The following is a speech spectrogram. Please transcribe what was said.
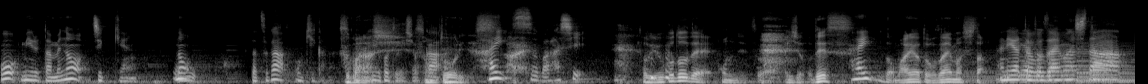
を見るための実験の2発が大きいかなと素晴らしいいうことでしょうそのか。通りです。はい。素晴らしい。ということで本日は以上です。はい。どうもありがとうございました。ありがとうございました。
